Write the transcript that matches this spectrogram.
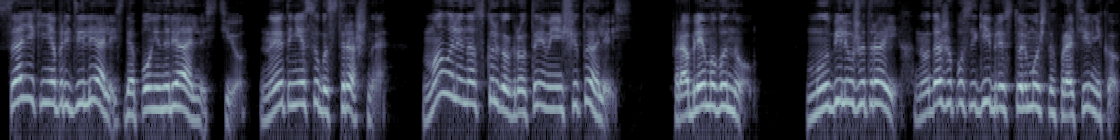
Саники не определялись дополненной реальностью, но это не особо страшно. Мало ли, насколько крутыми они считались. Проблема в ином. Мы убили уже троих, но даже после гибели столь мощных противников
